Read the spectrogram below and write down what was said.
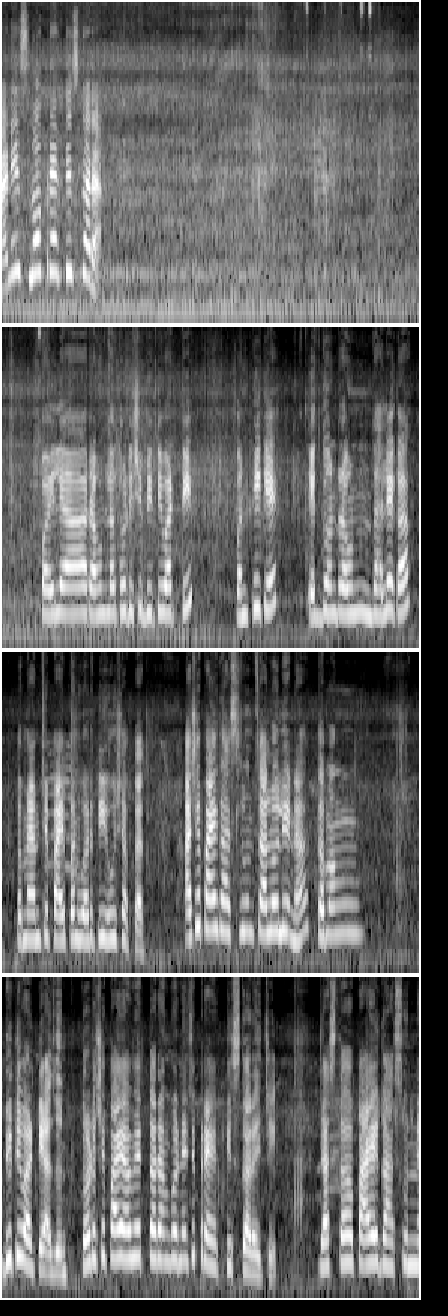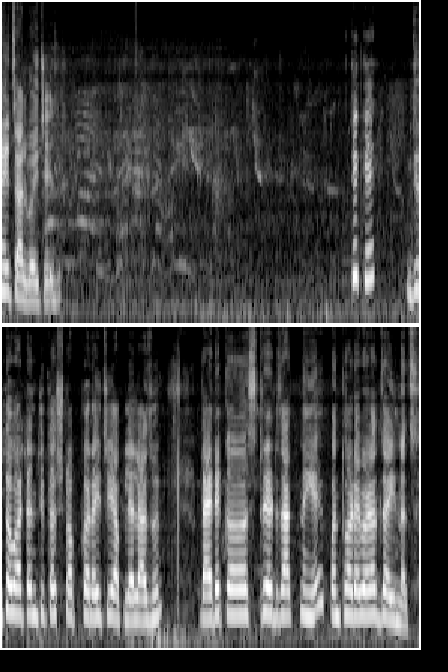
आणि स्लो प्रॅक्टिस करा. पहिल्या राऊंडला थोडीशी भीती वाटते पण ठीक आहे एक दोन राऊंड झाले का तर मॅमचे पाय पण वरती येऊ शकतात. असे पाय घासलून चालवले ना तर मग भीती वाटते अजून. थोडेसे पाय हवेत तर रंगवण्याची प्रॅक्टिस करायची. जास्त पाय घासून नाही चालवायचे. ठीक आहे जिथं वाटेल तिथं स्टॉप करायची आपल्याला अजून. डायरेक्ट स्ट्रेट जात नाही आहे पण थोड्या वेळात जाईनच.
